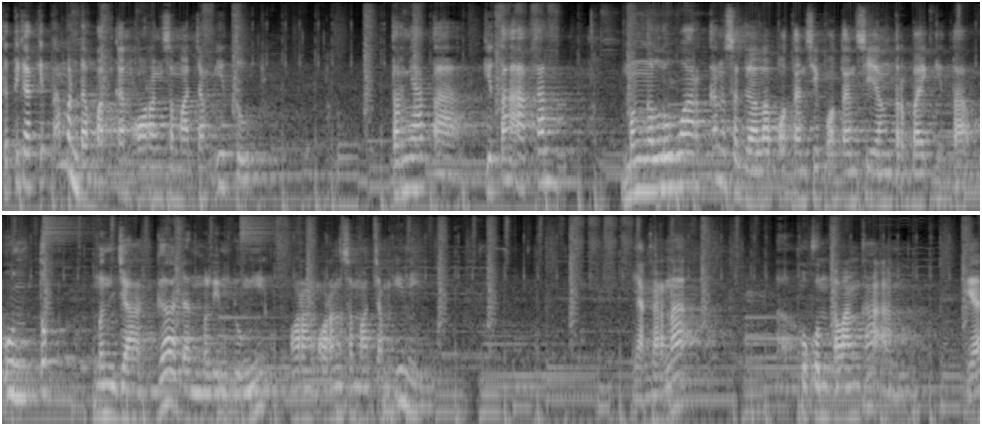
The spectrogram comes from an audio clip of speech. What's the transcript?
ketika kita mendapatkan orang semacam itu, ternyata kita akan mengeluarkan segala potensi-potensi yang terbaik kita untuk menjaga dan melindungi orang-orang semacam ini. Ya karena uh, hukum kelangkaan ya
